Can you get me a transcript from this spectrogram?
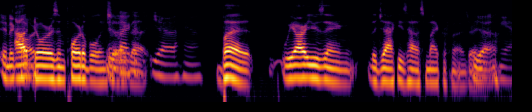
In a car? outdoors and portable and In shit like that. if- yeah, yeah. But we are using the Jackie's House microphones right Yeah. now. Yeah.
